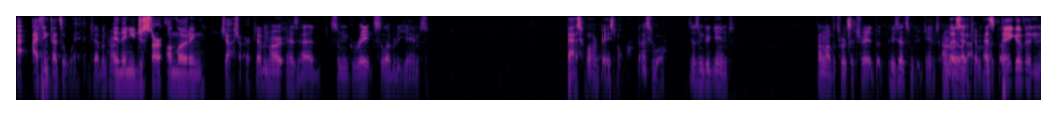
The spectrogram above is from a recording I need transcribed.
I, I think that's a win. Kevin Hart. And then you just start unloading Josh Hart. Kevin Hart has had some great celebrity games. Basketball or baseball? Basketball. He's had some good games. I don't know if it's worth the trade, but he's had some good games. I don't Listen, really like Kevin as Hart big of an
